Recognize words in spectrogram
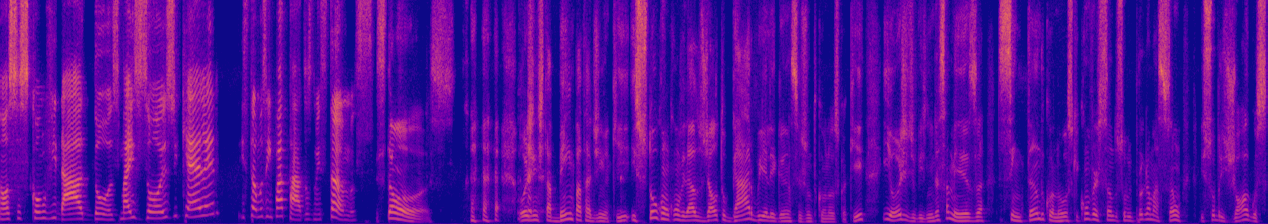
Nossos convidados. Mas hoje, Keller, estamos empatados, não estamos? Estamos! Hoje a gente está bem empatadinho aqui. Estou com convidados de alto garbo e elegância junto conosco aqui. E hoje, dividindo essa mesa, sentando conosco e conversando sobre programação e sobre jogos,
